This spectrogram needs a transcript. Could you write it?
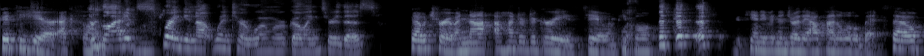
Good to hear. Excellent. I'm glad it's spring and not winter when we're going through this. So true, and not 100 degrees too, and people can't even enjoy the outside a little bit. So,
